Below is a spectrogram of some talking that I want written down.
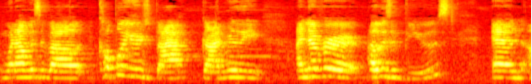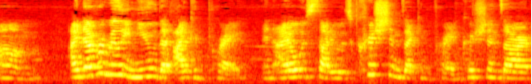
when I was about a couple years back. God really, I never, I was abused, and um, I never really knew that I could pray. And I always thought it was Christians that can pray. And Christians are,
